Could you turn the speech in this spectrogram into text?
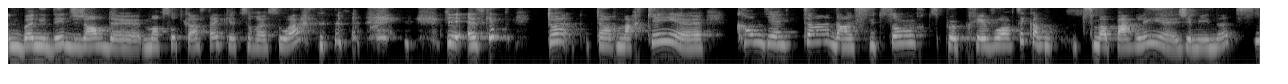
une bonne idée du genre de morceau de casse-tête que tu reçois. Puis est-ce que toi, tu as remarqué euh, combien de temps dans le futur tu peux prévoir? Tu sais, comme tu m'as parlé, euh, j'ai mes notes ici,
